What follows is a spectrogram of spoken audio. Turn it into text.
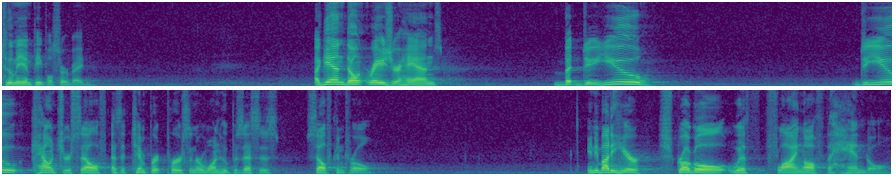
Two million people surveyed. Again, don't raise your hands, but do you do you count yourself as a temperate person or one who possesses self-control? Anybody here struggle with flying off the handle?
